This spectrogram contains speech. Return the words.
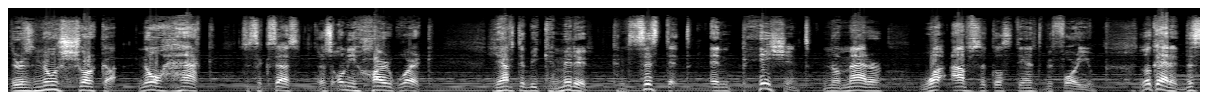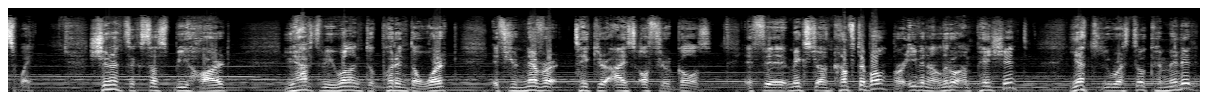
There is no shortcut, no hack to success. There's only hard work. You have to be committed, consistent, and patient no matter what obstacle stands before you. Look at it this way. Shouldn't success be hard? You have to be willing to put in the work if you never take your eyes off your goals. If it makes you uncomfortable or even a little impatient, yet you are still committed,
